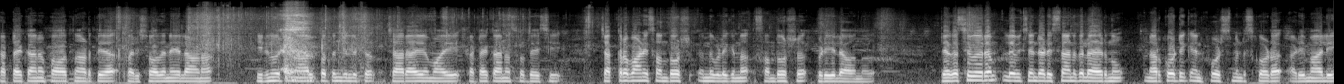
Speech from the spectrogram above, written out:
കട്ടേക്കാനം ഭാഗത്ത് നടത്തിയ പരിശോധനയിലാണ് ഇരുന്നൂറ്റി നാൽപ്പത്തഞ്ച് ലിറ്റർ ചാരായമായി കട്ടേക്കാനം സ്വദേശി ചക്രപാണി സന്തോഷ് എന്ന് വിളിക്കുന്ന സന്തോഷ് പിടിയിലാവുന്നത്. രഹസ്യവിവരം ലഭിച്ചതിന്റെ അടിസ്ഥാനത്തിലായിരുന്നു നാർക്കോട്ടിക് എൻഫോഴ്സ്മെന്റ് സ്ക്വാഡ് അടിമാലി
